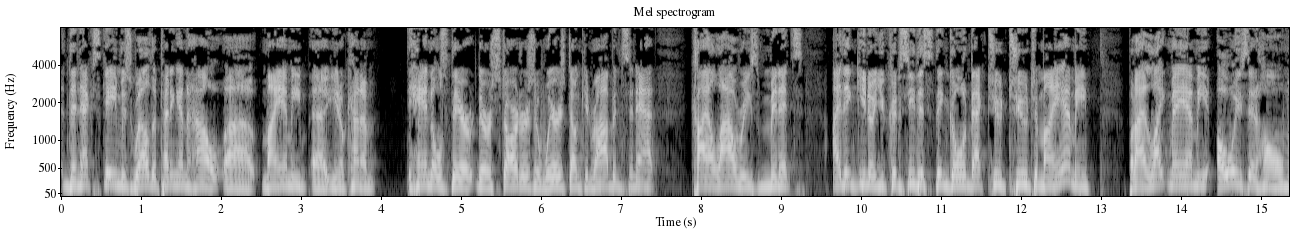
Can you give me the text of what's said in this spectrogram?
the next game as well, depending on how uh, Miami, uh, you know, kind of handles their their starters and where's Duncan Robinson at, Kyle Lowry's minutes. I think you know you could see this thing going back two two to Miami, but I like Miami always at home.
